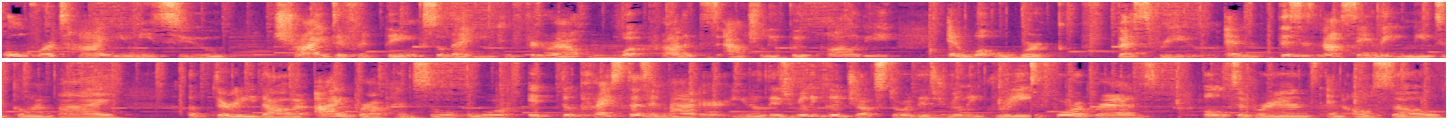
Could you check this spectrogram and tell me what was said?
over time you need to try different things so that you can figure out what product is actually good quality and what will work best for you. And this is not saying that you need to go and buy a $30 eyebrow pencil or it the price doesn't matter. You know, there's really good drugstore, there's really great Sephora brands, Ulta brands, and also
